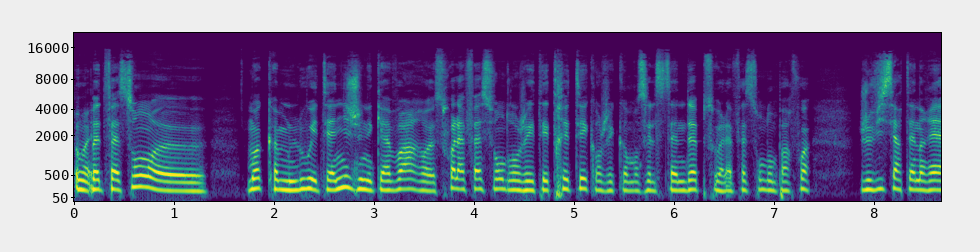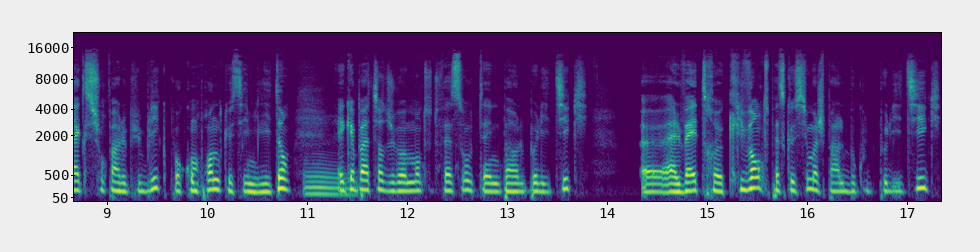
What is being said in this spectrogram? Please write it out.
Ouais. Bah, de toute façon, euh, moi, comme Lou et Tani, je n'ai qu'à voir euh, soit la façon dont j'ai été traitée quand j'ai commencé le stand-up, soit la façon dont parfois je vis certaines réactions par le public pour comprendre que c'est militant. Mmh. Et qu'à partir du moment, de toute façon, où tu as une parole politique, euh, elle va être clivante. Parce que si moi, je parle beaucoup de politique,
